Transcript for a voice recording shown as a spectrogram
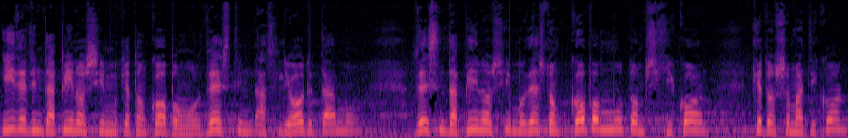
είδε την ταπείνωσή μου και τον κόπο μου. Δες την αθλειότητά μου δες την ταπείνωσή μου δες τον κόπο μου των ψυχικών και των σωματικών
